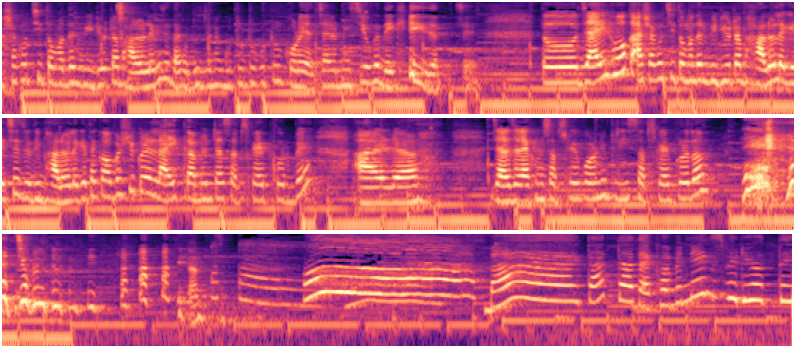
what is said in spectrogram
আশা করছি তোমাদের ভিডিওটা ভালো লেগেছে। দেখো দুজনে গুটুটু গুটুর করে যাচ্ছে আর মিসি ওকে দেখেই যাচ্ছে। তো যাই হোক আশা করছি তোমাদের ভিডিওটা ভালো লেগেছে। যদি ভালো লেগে থাকে অবশ্যই করে লাইক কমেন্ট আর সাবস্ক্রাইব করবে। আর যারা যারা এখনও সাবস্ক্রাইব করোনি প্লিজ সাবস্ক্রাইব করে দাও বাই টাটা দেখা হবে নেক্সট ভিডিওতে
